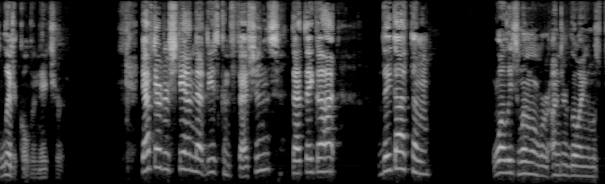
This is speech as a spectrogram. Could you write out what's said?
political in nature. You have to understand that these confessions that they got, they got them while these women were undergoing the most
